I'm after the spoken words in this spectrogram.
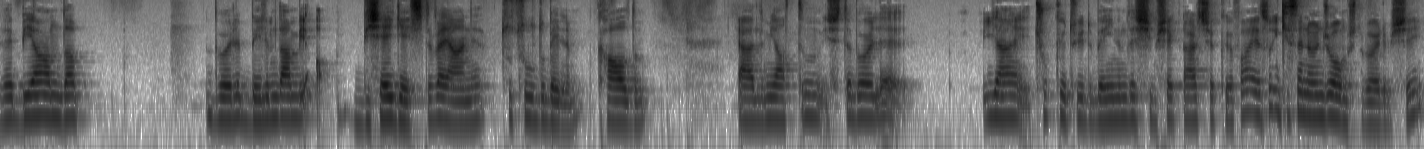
Ve bir anda böyle belimden bir bir şey geçti ve yani tutuldu belim. Kaldım. Geldim yattım işte böyle yani çok kötüydü. Beynimde şimşekler çakıyor falan. En son iki sene önce olmuştu böyle bir şey.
